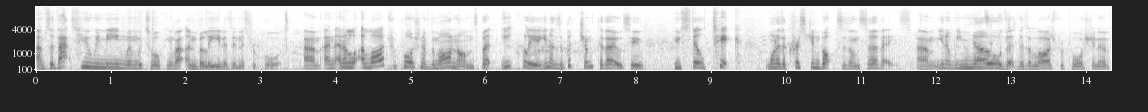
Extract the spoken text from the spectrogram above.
Um, so that's who we mean when we're talking about unbelievers in this report. Um, and and a, a large proportion of them are nones, but equally, you know, there's a good chunk of those who, who still tick one of the Christian boxes on surveys. Um, you know, we know that there's a large proportion of,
